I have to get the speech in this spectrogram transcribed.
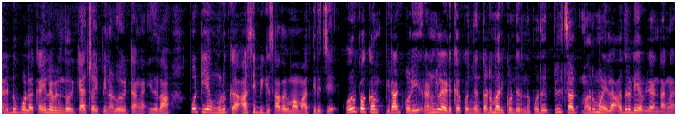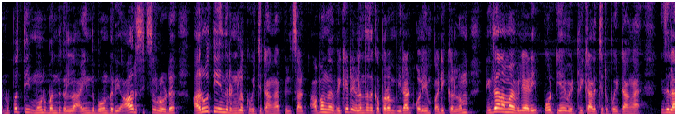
லட்டு போல் கையில் விழுந்த ஒரு கேட்ச் வாய்ப்பை நழுவ விட்டாங்க இதெல்லாம் போட்டியை முழுக்க ஆர்சிபிக்கு சாதகமாக மாற்றிருச்சு ஒரு பக்கம் விராட் கோலி ரன்களை எடுக்க கொஞ்சம் தடுமாறி கொண்டிருந்த போது பில்சால்ட் மறுமுனையில் அதிரடியாக விளையாண்டாங்க. முப்பத்தி மூணு பந்துகளில் ஐந்து பவுண்டரி ஆறு சிக்ஸ்களோடு அறுபத்தி ஐந்து ரன்களை குவிச்சிட்டாங்க பில்சால்ட். அவங்க விக்கெட் இழந்ததுக்கப்புறம் விராட் கோலியும் படிக்கலும் நிதானமாக விளையாடி போட்டியை வெற்றிக்கு அழைச்சிட்டு போயிட்டாங்க. இதில்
